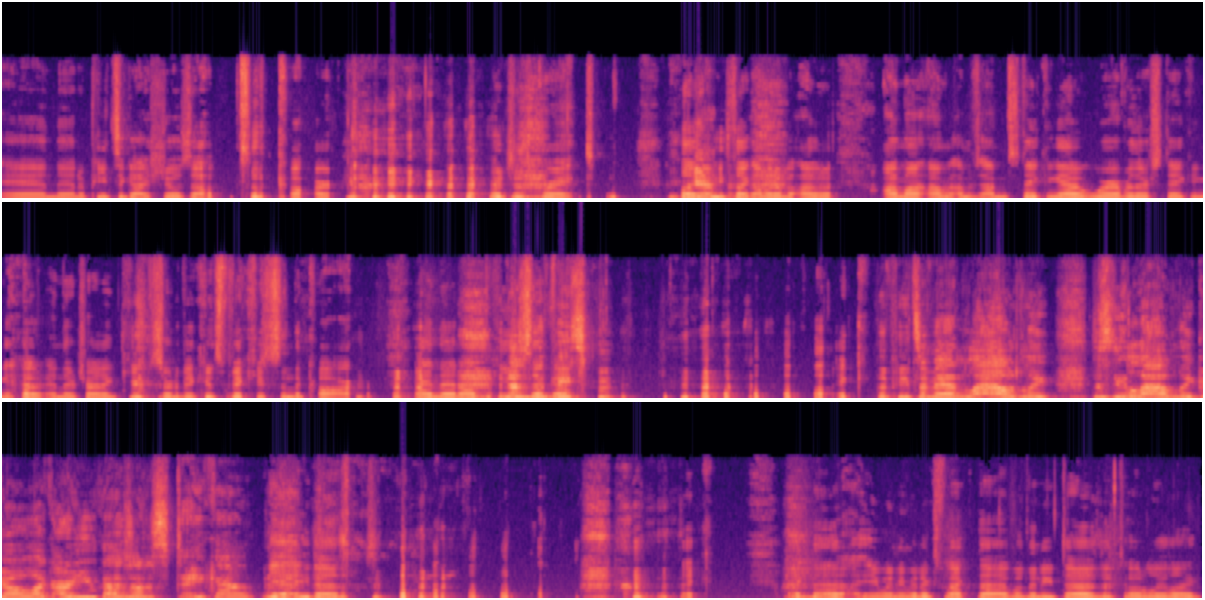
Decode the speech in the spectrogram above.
and then a pizza guy shows up to the car, which is great. like Yeah. he's like, I'm gonna, I'm, I'm, I'm, I'm, I'm staking out wherever they're staking out, and they're trying to keep sort of inconspicuous in the car. And then a pizza guy, like, the pizza man loudly doesn't he loudly go like, "Are you guys on a stakeout?" yeah, he does. Like, that, you wouldn't even expect that, but then he does. It totally like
